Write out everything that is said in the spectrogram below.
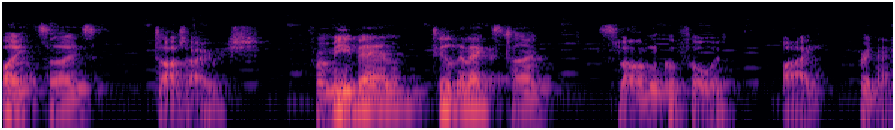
bitesize.irish. From me, Ben, till the next time, slán go forward. Bye for now.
